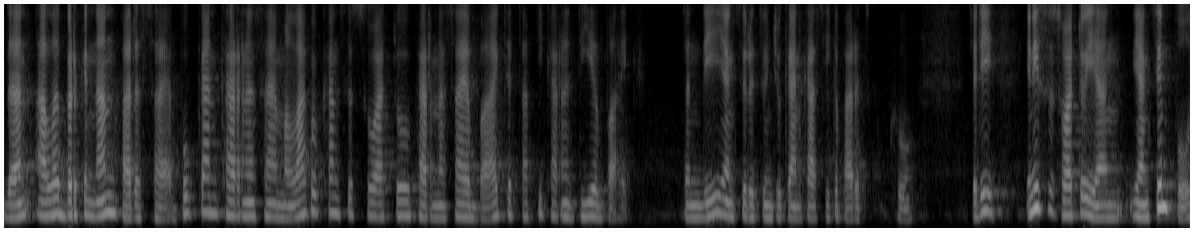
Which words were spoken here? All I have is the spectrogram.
Dan Allah berkenan pada saya bukan karena saya melakukan sesuatu karena saya baik, tetapi karena dia baik. Dan dia yang sudah tunjukkan kasih kepada aku. Jadi ini sesuatu yang yang simple,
